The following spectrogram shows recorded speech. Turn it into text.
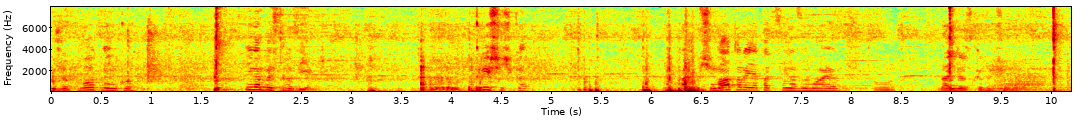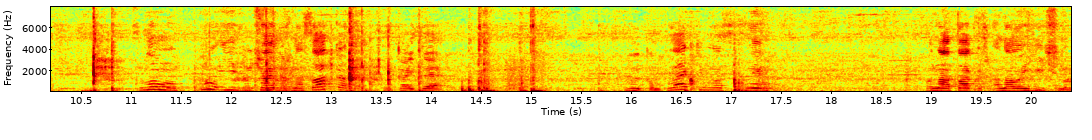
Дуже плотненько. І на безроз'ємчик. Кришечка. Капучинатора, я так це називаю. От. Далі розкажу чому. В ну і звичайно ж насадка, яка йде в комплекті у нас з ним. Вона також аналогічно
